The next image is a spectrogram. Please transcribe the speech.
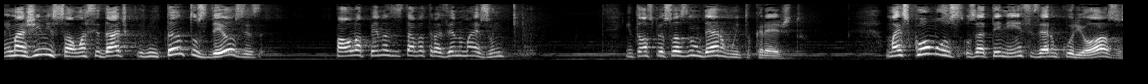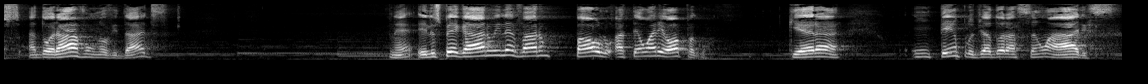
imagine só, uma cidade com tantos deuses, Paulo apenas estava trazendo mais um. Então as pessoas não deram muito crédito. Mas como os, os atenienses eram curiosos, adoravam novidades, né, eles pegaram e levaram Paulo até o Areópago, que era um templo de adoração a Ares.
